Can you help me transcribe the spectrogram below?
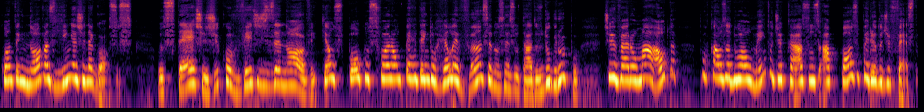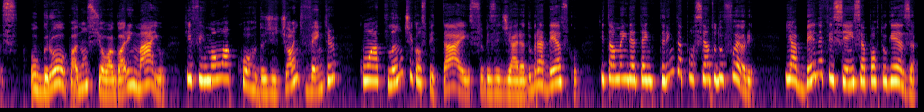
quanto em novas linhas de negócios. Os testes de Covid-19, que aos poucos foram perdendo relevância nos resultados do grupo, tiveram uma alta por causa do aumento de casos após o período de festas. O grupo anunciou agora em maio que firmou um acordo de joint venture com a Atlântica Hospitais, subsidiária do Bradesco, que também detém 30% do Fleury, e a Beneficência Portuguesa,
